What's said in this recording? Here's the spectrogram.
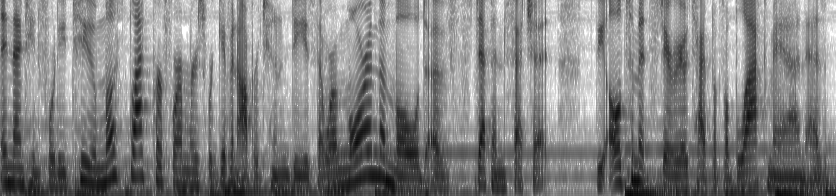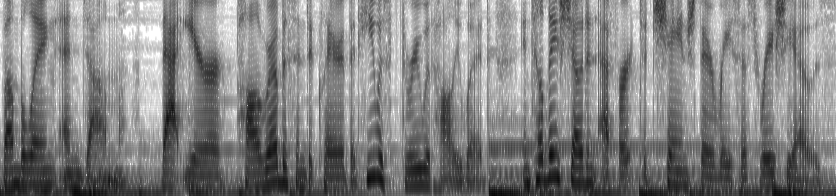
in 1942, most black performers were given opportunities that were more in the mold of Stepin Fetchit, the ultimate stereotype of a black man as bumbling and dumb. That year, Paul Robeson declared that he was through with Hollywood until they showed an effort to change their racist ratios.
